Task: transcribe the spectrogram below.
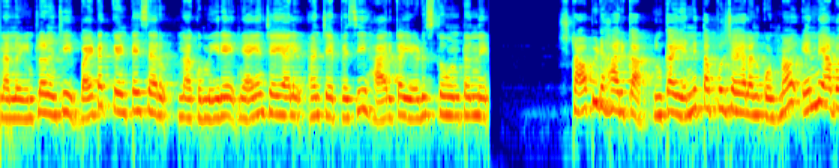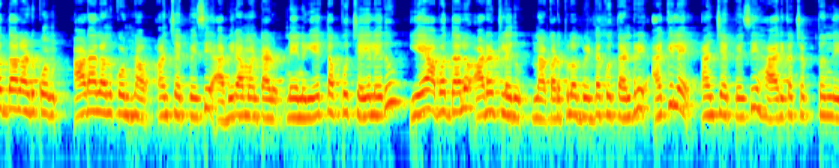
నన్ను ఇంట్లో నుంచి బయటకు కెంటేశారు. నాకు మీరే న్యాయం చేయాలి అని చెప్పేసి హారిక ఏడుస్తూ ఉంటుంది. స్టాపిడ్ హారిక ఇంకా ఎన్ని తప్పులు చేయాలనుకుంటున్నావు? ఎన్ని అబద్ధాలు ఆడుకో ఆడాలనుకుంటున్నావు? అని చెప్పేసి అభిరామ్ అంటాడు. నేను ఏ తప్పు చేయలేదు ఏ అబద్ధాలు ఆడట్లేదు. నా కడుపులో బిడ్డకు తండ్రి అఖిలే అని చెప్పేసి హారిక చెప్తుంది.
